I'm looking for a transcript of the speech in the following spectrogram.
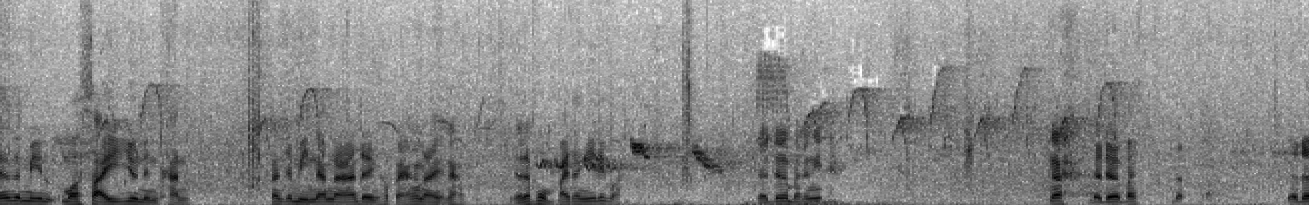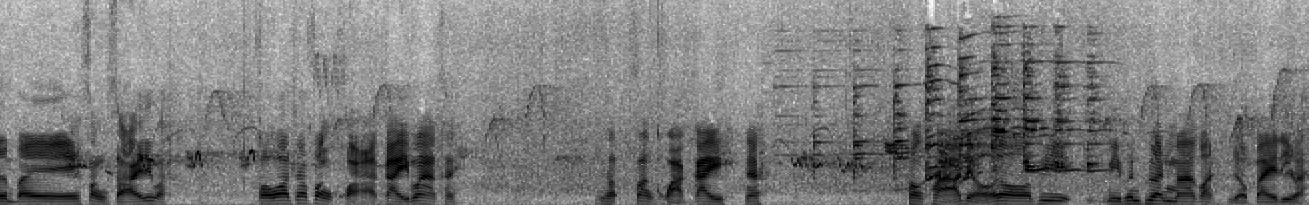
น่าจะมีมอไซค์อยู่หนึ่งคันน่าจะมีนานาเดินเข้าไปข้างในนะครับ เดี๋ยวถ้าผมไปทางนี้ดีกว่า เดี๋ยวเดินไปทางนี้ นะ เดี๋ยวเดินไป เดี๋ยวเดินไปฝั่งซ้ายดีกว่า เพราะว่าถ้าฝั่งขวาไกลมากเลยนะครับฝั่งขวาไกลนะฝั่งขวาเดี๋ยวรอพี่มีเพื่อนๆมาก่อน เดี๋ยวไปดีกว่า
